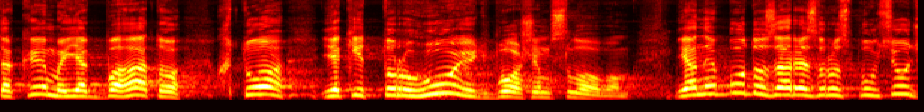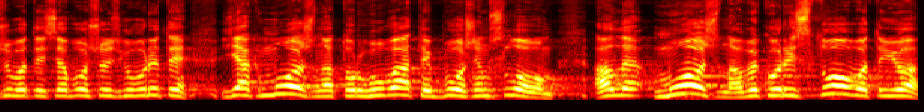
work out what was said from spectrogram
такими, як багато хто, які торгують Божим Словом. Я не буду зараз розповсюджуватися або щось говорити, як можна торгувати Божим Словом, але можна використовувати його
